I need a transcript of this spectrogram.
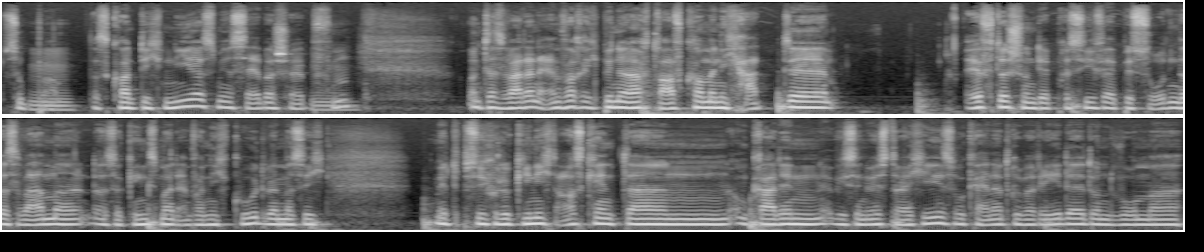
super, mhm. das konnte ich nie aus mir selber schöpfen. Mhm. Und das war dann einfach, ich bin dann auch draufgekommen, ich hatte öfter schon depressive Episoden, das war mir, also ging es mir halt einfach nicht gut, wenn man sich mit Psychologie nicht auskennt, dann, und gerade wie es in Österreich ist, wo keiner drüber redet und wo man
